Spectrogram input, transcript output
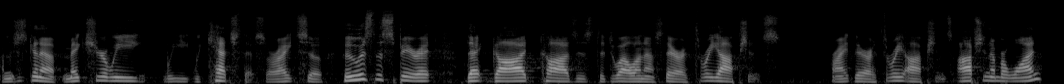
I'm just going to make sure we, we, we catch this, all right? So, who is the Spirit that God causes to dwell in us? There are three options, all right? There are three options. Option number one,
